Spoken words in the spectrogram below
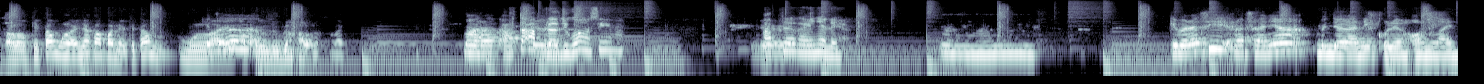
Kalau kita mulainya kapan ya? Kita mulai Kita- April juga kalau nggak salah. Maret, Kita April. April juga gak sih? Iya, April iya. kayaknya deh. Hmm. Gimana sih rasanya menjalani kuliah online?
